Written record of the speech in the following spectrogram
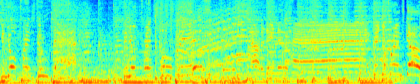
Can your friends do that? Can your friends pull this? How do they little hack? Can your friends go?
